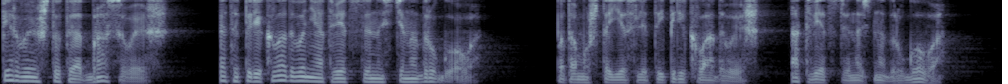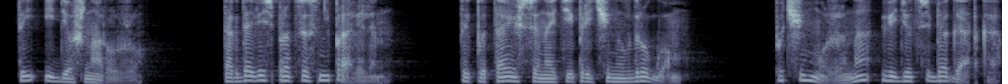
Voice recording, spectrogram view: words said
первое, что ты отбрасываешь, это перекладывание ответственности на другого. Потому что если ты перекладываешь ответственность на другого, ты идешь наружу. Тогда весь процесс неправилен. Ты пытаешься найти причину в другом. Почему жена ведет себя гадко?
